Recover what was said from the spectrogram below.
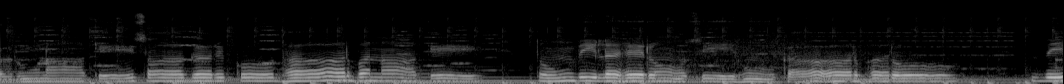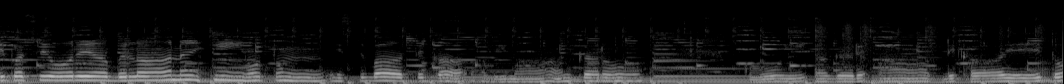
के सागर को धार बना के तुम भी लहरों सी कार भरो। बेबस और अबला नहीं हो तुम इस बात का अभिमान करो। कोई अगर आँख दिखाए तो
